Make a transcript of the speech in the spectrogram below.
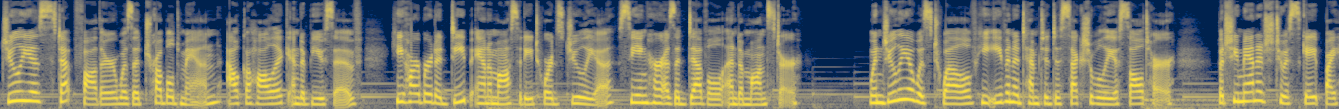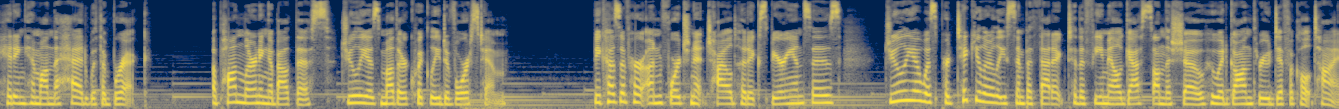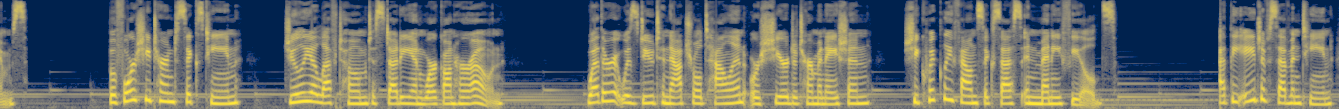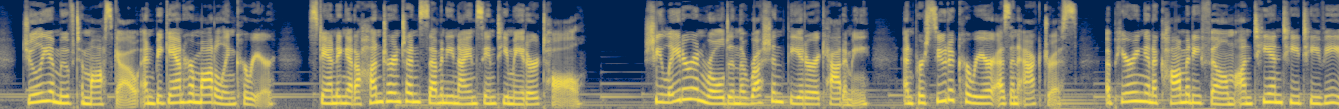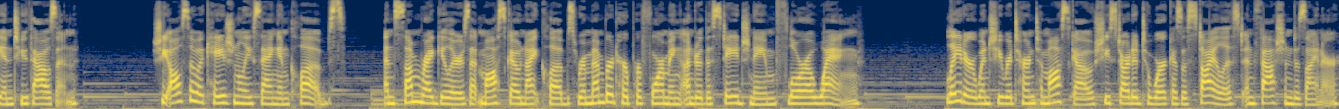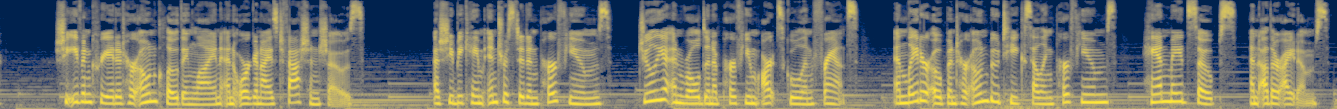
Julia's stepfather was a troubled man, alcoholic, and abusive. He harbored a deep animosity towards Julia, seeing her as a devil and a monster. When Julia was 12, he even attempted to sexually assault her, but she managed to escape by hitting him on the head with a brick. Upon learning about this, Julia's mother quickly divorced him. Because of her unfortunate childhood experiences, Julia was particularly sympathetic to the female guests on the show who had gone through difficult times. Before she turned 16, Julia left home to study and work on her own. Whether it was due to natural talent or sheer determination, she quickly found success in many fields. At the age of 17, Julia moved to Moscow and began her modeling career, standing at 179 centimeter tall. She later enrolled in the Russian Theater Academy and pursued a career as an actress, appearing in a comedy film on TNT TV in 2000. She also occasionally sang in clubs, and some regulars at Moscow nightclubs remembered her performing under the stage name Flora Wang. Later, when she returned to Moscow, she started to work as a stylist and fashion designer. She even created her own clothing line and organized fashion shows. As she became interested in perfumes, Julia enrolled in a perfume art school in France and later opened her own boutique selling perfumes, handmade soaps, and other items.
